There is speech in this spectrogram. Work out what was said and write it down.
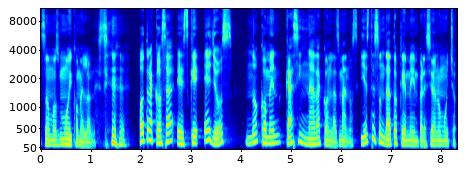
Somos muy comelones. Otra cosa es que ellos no comen casi nada con las manos. Y este es un dato que me impresionó mucho.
